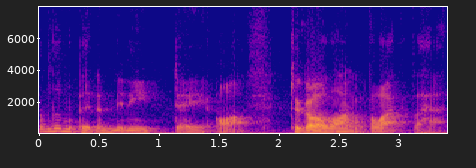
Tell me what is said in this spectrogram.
a little bit, a mini day off to go along with the lack of the hat.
